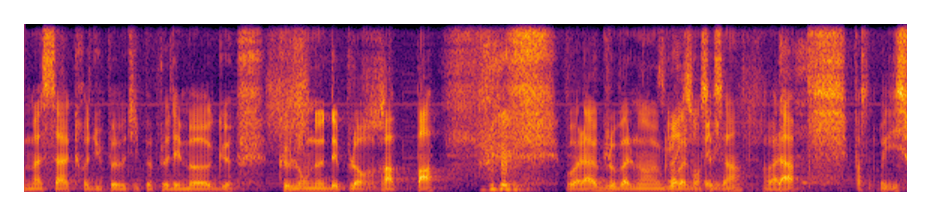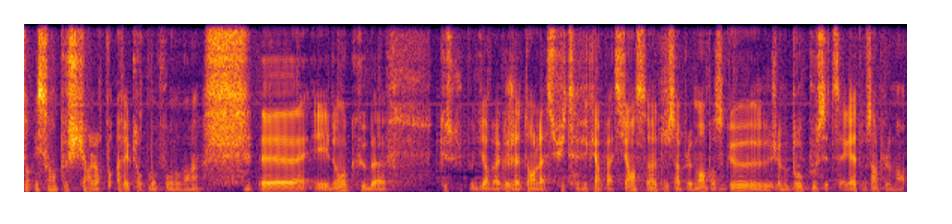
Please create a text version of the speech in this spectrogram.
massacres du petit peuple des Mogs que l'on ne déplorera pas. voilà, globalement, globalement c'est ça. Voilà. Ils, sont, ils sont un peu chiants leur- avec leurs pompons. Hein. Euh, et donc, bah, qu'est-ce que je peux dire? Bah, Que j'attends la suite avec impatience, hein, tout simplement, parce que euh, j'aime beaucoup cette saga, tout simplement.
